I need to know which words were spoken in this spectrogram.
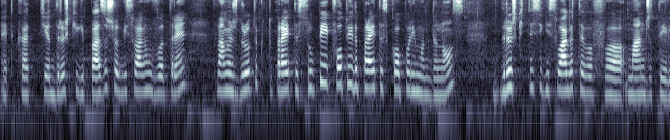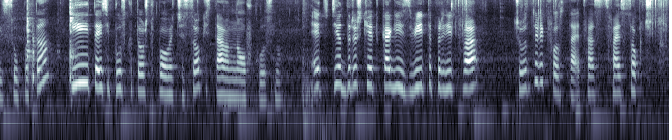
е така, тия дръжки ги пазя, защото ги слагам вътре. Това между другото, като правите супи и каквото и да правите с копър и магданоз, Дръжките си ги слагате в манджата или супата и те си пускат още повече сок и става много вкусно. Ето тия дръжки е така ги извиете преди това. Чувате ли какво става? Това, това е сокчето.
